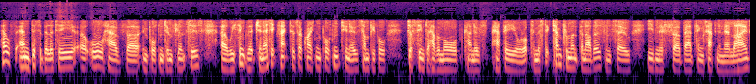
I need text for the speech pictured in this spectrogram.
Health and disability uh, all have uh, important influences. Uh, we think that genetic factors are quite important. You know, some people just seem to have a more kind of happy or optimistic temperament than others, and so even if uh, bad things happen in their lives,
